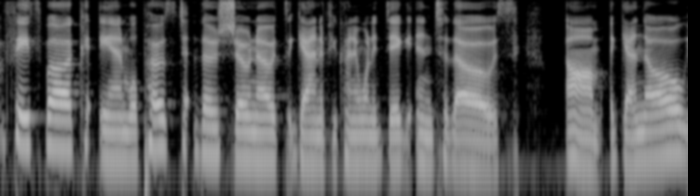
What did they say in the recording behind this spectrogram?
Facebook, and we'll post those show notes again if you kind of want to dig into those. Um, again, though,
